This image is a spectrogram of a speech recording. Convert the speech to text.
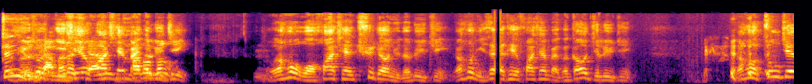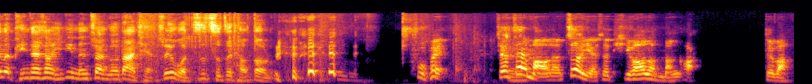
真比如说你先花钱买个滤镜，然后我花钱去掉你的滤镜，然后你再可以花钱买个高级滤镜，然后中间的平台上一定能赚够大钱，所以我支持这条道路。付费，这再忙呢，这也是提高了门槛。对吧？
